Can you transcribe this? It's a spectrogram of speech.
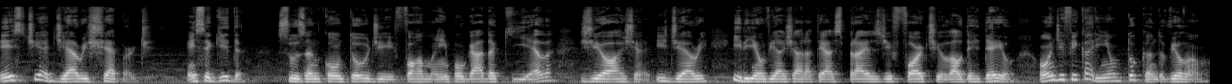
este é Jerry Shepard. Em seguida, Susan contou de forma empolgada que ela, Georgia e Jerry iriam viajar até as praias de Fort Lauderdale, onde ficariam tocando violão.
